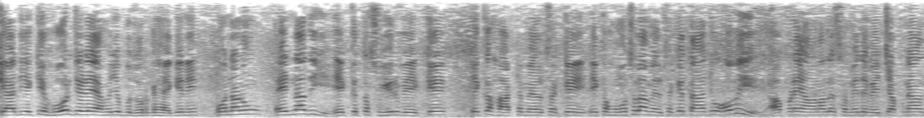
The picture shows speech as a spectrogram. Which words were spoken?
ਕਹਿ ਲਈਏ ਕਿ ਹੋਰ ਜਿਹੜੇ ਇਹੋ ਜਿਹੇ ਬਜ਼ੁਰਗ ਹੈਗੇ ਨੇ, ਉਹਨਾਂ ਨੂੰ ਇਹਨਾਂ ਦੀ ਇੱਕ ਤਸਵੀਰ ਵੇਖ ਕੇ ਇੱਕ ਹੱਠ ਮਿਲ ਸਕੇ, ਇੱਕ ਹੌਸਲਾ ਮਿਲ ਸਕੇ ਤਾਂ ਜੋ ਉਹ ਵੀ ਆਪਣੇ ਆਉਣ ਵਾਲੇ ਸਮੇਂ ਦੇ ਵਿੱਚ ਆਪਣਾ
